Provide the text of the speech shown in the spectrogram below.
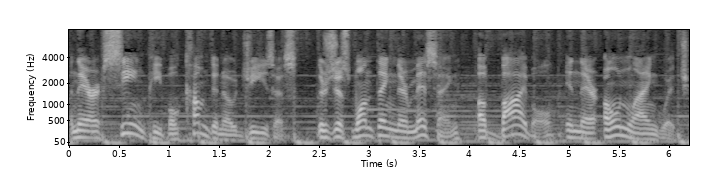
and they are seeing people come to know Jesus. There's just one thing they're missing a Bible in their own language.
